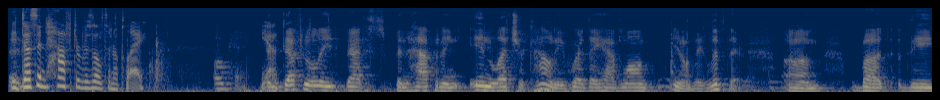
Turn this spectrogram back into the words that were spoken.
It And- doesn't have to result in a play. Okay. Yeah. And definitely that's been happening in Letcher County where they have long, you know, they live there. Um, but the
